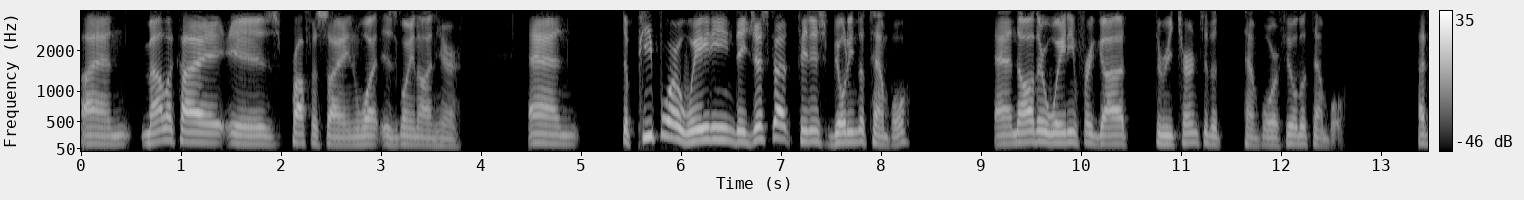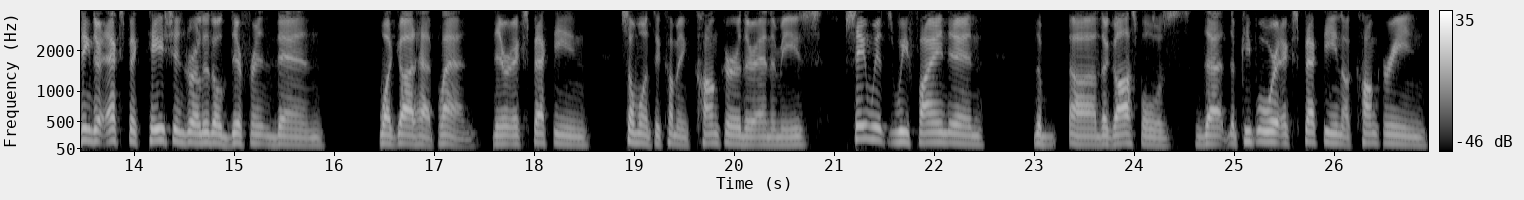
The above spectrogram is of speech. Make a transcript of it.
And Malachi is prophesying what is going on here and the people are waiting. They just got finished building the temple, and now they're waiting for God to return to the temple or fill the temple. I think their expectations were a little different than what God had planned. They're expecting someone to come and conquer their enemies. Same with we find in the uh, the Gospels that the people were expecting a conquering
